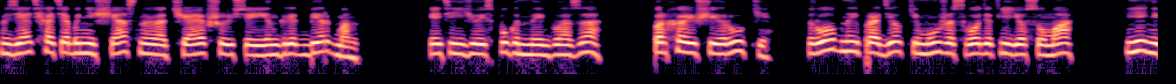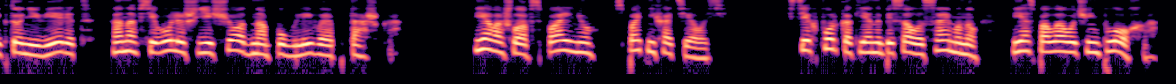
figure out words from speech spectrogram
Взять хотя бы несчастную, отчаявшуюся Ингрид Бергман. Эти ее испуганные глаза, порхающие руки, злобные проделки мужа сводят ее с ума, ей никто не верит, она всего лишь еще одна пугливая пташка. Я вошла в спальню, спать не хотелось. С тех пор, как я написала Саймону, я спала очень плохо,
